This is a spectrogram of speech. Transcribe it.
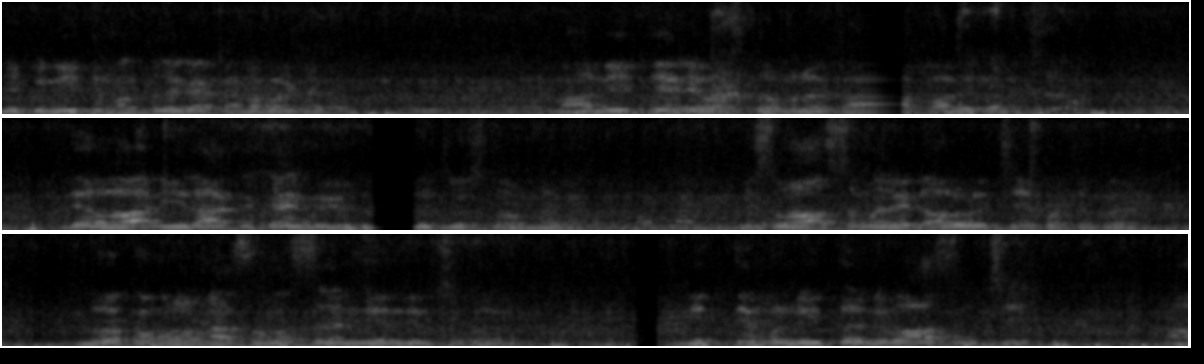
నీకు నీతిమంతులుగా కనబడ్డాడు మా నీతి అనే వస్త్రములు కాపాడు కనచ్చు దేవా నీ రాకకాయ మేము ఎదురు చూస్తూ ఉండాలి విశ్వాసం అనే డాలుని చేపట్టుకొని లోకంలో నా సమస్యలన్నీ ఎదిరించుకొని నిత్యము నీతో నివాసించి ఆ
